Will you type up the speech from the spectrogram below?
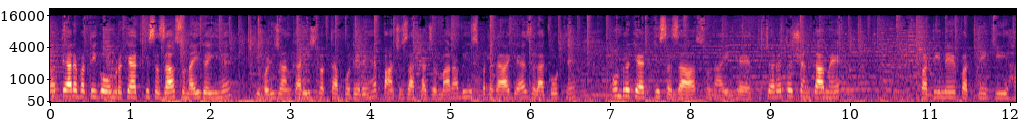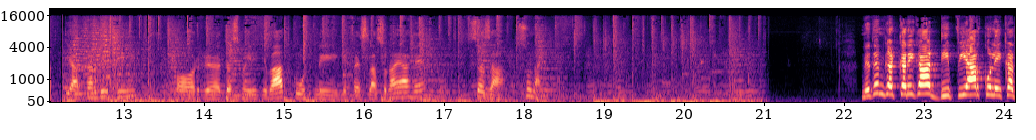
हत्यारे पति को उम्र कैद की सजा सुनाई गई है। ये बड़ी जानकारी इस वक्त आपको दे रहे हैं। पाँच हज़ार का जुर्माना भी इस पर लगाया गया है। जिला कोर्ट ने उम्र कैद की सजा सुनाई है। तो चरित्र शंका में पति ने पत्नी की हत्या कर दी थी और 10 महीने के बाद कोर्ट ने यह फैसला सुनाया है। सजा सुनाई है। नितिन गडकरी का डीपीआर को लेकर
